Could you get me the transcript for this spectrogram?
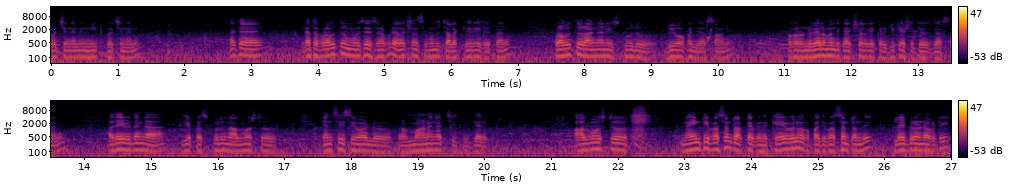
కోచింగ్ అని నీట్ కోచింగ్ అని. అయితే గత ప్రభుత్వం మూసేసినప్పుడు ఎలక్షన్స్ ముందు చాలా క్లియర్గా చెప్పాను. ప్రభుత్వం రాగానే ఈ స్కూలు రీఓపెన్ చేస్తామని ఒక రెండు వేల మందికి యాక్చువల్గా ఇక్కడ ఎడ్యుకేషన్ చేస్తాను చేస్తామని. అదేవిధంగా ఈ యొక్క స్కూల్ని ఆల్మోస్ట్ ఎన్సీసీ వాళ్ళు బ్రహ్మాండంగా తీర్చిదిద్దారు. ఆల్మోస్ట్ నైంటీ పర్సెంట్ వర్క్ అయిపోయింది. కేవలం ఒక పది పర్సెంట్ ఉంది. ప్లే గ్రౌండ్ ఒకటి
